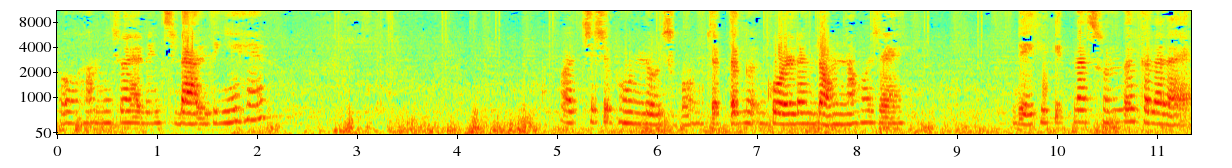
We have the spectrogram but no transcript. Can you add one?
वो हमने सोयाबीन डाल दिए हैं। अच्छे से भून लो इसको, जब तक गोल्डन ब्राउन ना हो जाए। देखिए कितना सुंदर कलर आया।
